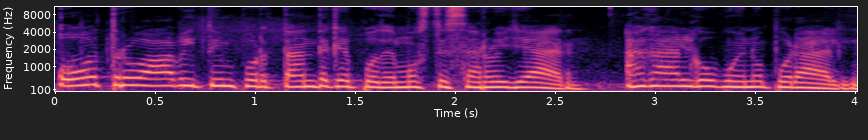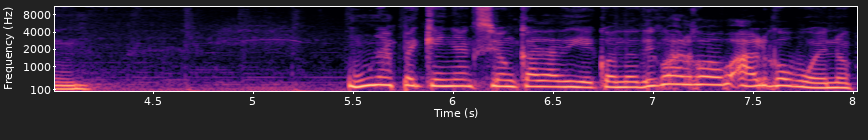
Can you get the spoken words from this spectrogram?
Otro hábito importante que podemos desarrollar, haga algo bueno por alguien. Una pequeña acción cada día. Y cuando digo algo, algo bueno,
